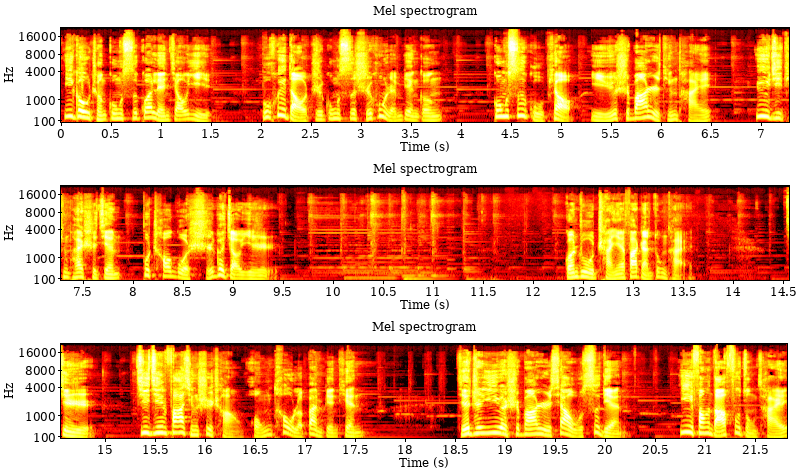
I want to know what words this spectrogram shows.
易构成公司关联交易，不会导致公司实控人变更。公司股票已于十八日停牌，预计停牌时间不超过十个交易日。关注产业发展动态。近日，基金发行市场红透了半边天。截至一月十八日下午四点，易方达副总裁、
